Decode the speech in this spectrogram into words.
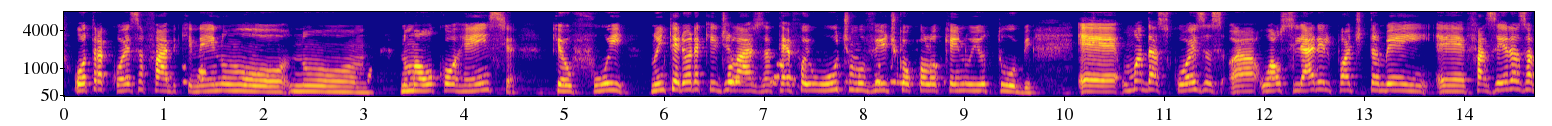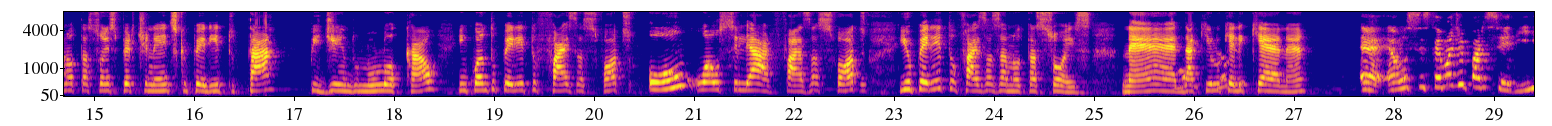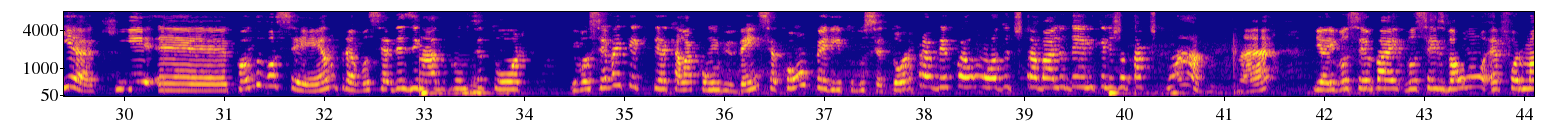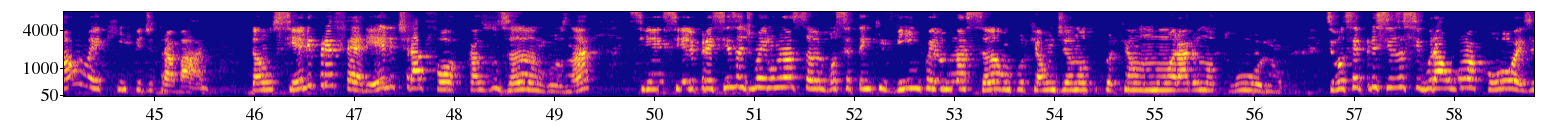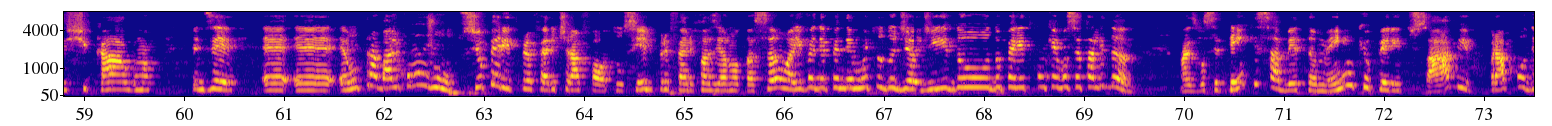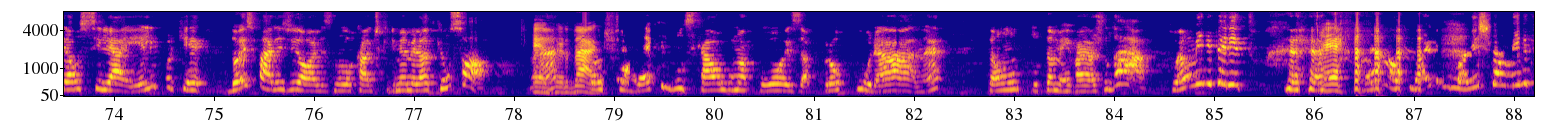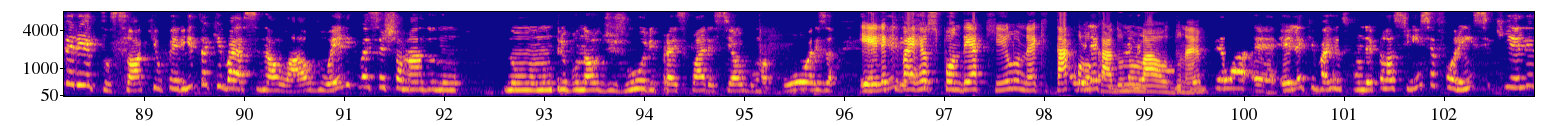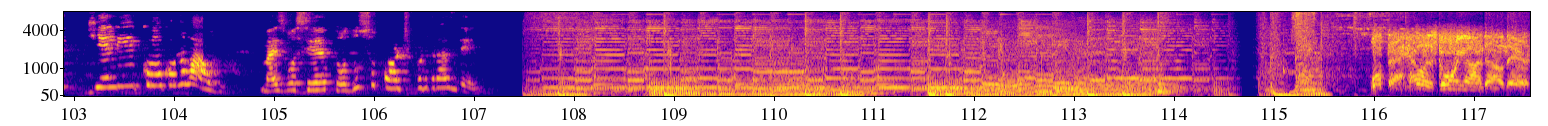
Outra coisa, Fábio, que nem no, no, numa ocorrência que eu fui no interior aqui de Lages, até foi o último vídeo que eu coloquei no YouTube. É, uma das coisas, a- o auxiliar ele pode também é, fazer as anotações pertinentes que o perito tá pedindo no local, enquanto o perito faz as fotos, ou o auxiliar faz as fotos e o perito faz as anotações, né, daquilo que ele quer, né? É, é um sistema de parceria que, é, quando você entra, você é designado para um setor. E você vai ter que ter aquela convivência com o perito do setor para ver qual é o modo de trabalho dele que ele já está acostumado, né? E aí você vai, vocês vão é, formar uma equipe de trabalho. Então, se ele prefere ele tirar foto por causa dos ângulos, né? Se, se ele precisa de uma iluminação e você tem que vir com a iluminação porque é um dia no, porque é um, um horário noturno. Se você precisa segurar alguma coisa, esticar alguma. Quer dizer, é, é, é, um trabalho conjunto. Se o perito prefere tirar foto, se ele prefere fazer anotação, aí vai depender muito do dia a dia e do, do perito com quem você está lidando. Mas você tem que saber também o que o perito sabe para poder auxiliar ele, porque dois pares de olhos no local de crime é melhor do que um só. É né? verdade. Então, se tiver que buscar alguma coisa, procurar, né? Então, tu também vai ajudar. Tu é um mini perito. É. Não, tu é criminalista é um mini perito. Só que o perito é que vai assinar o laudo, ele que vai ser chamado no, num, num, tribunal de júri para esclarecer alguma coisa. Ele é que vai responder aquilo, né, que está colocado é que no laudo, né? Pela, é, ele é que vai responder pela ciência forense que ele, que ele colocou no laudo. Mas você é todo o suporte por trás dele. pond out there.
